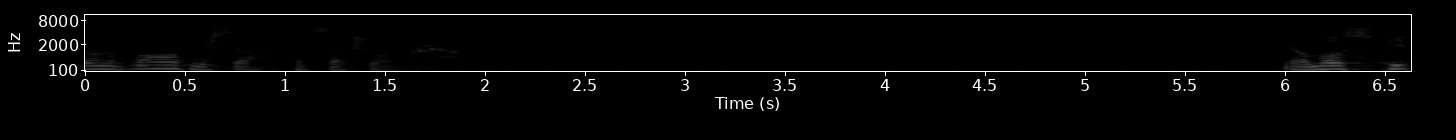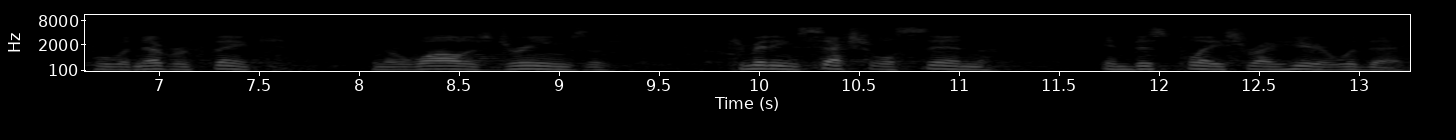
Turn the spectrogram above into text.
Don't involve yourself in sexual immorality. You know, most people would never think in their wildest dreams of committing sexual sin in this place right here, would they?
